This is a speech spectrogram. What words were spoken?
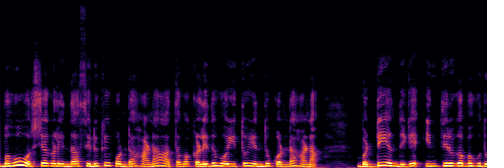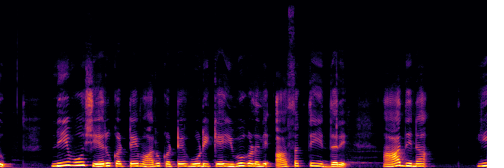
ಬಹು ವರ್ಷಗಳಿಂದ ಸಿಲುಕಿಕೊಂಡ ಹಣ ಅಥವಾ ಕಳೆದು ಹೋಯಿತು ಎಂದುಕೊಂಡ ಹಣ, ಬಡ್ಡಿಯೊಂದಿಗೆ ಹಿಂತಿರುಗಬಹುದು. ನೀವು ಷೇರುಕಟ್ಟೆ ಮಾರುಕಟ್ಟೆ, ಹೂಡಿಕೆ ಇವುಗಳಲ್ಲಿ ಆಸಕ್ತಿ ಇದ್ದರೆ ಆ ದಿನ ಈ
